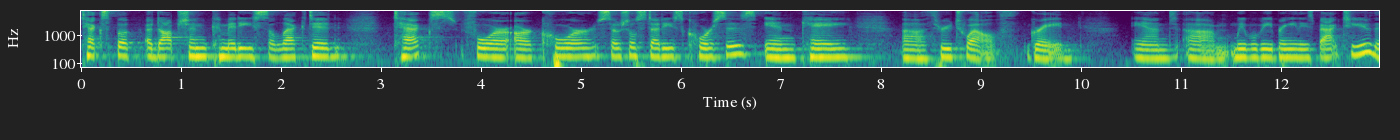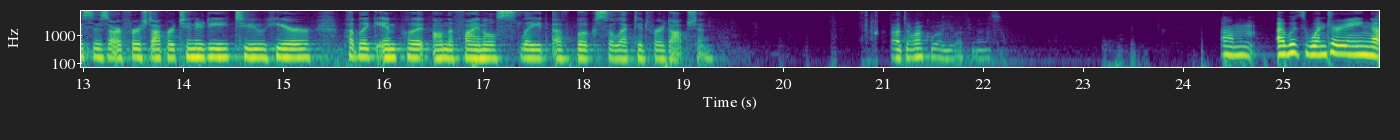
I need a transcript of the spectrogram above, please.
textbook adoption committee selected texts for our core social studies courses in K uh, through 12th grade. And um, we will be bringing these back to you. This is our first opportunity to hear public input on the final slate of books selected for adoption. Dr. Rockwell, you recognize. Um, I was wondering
